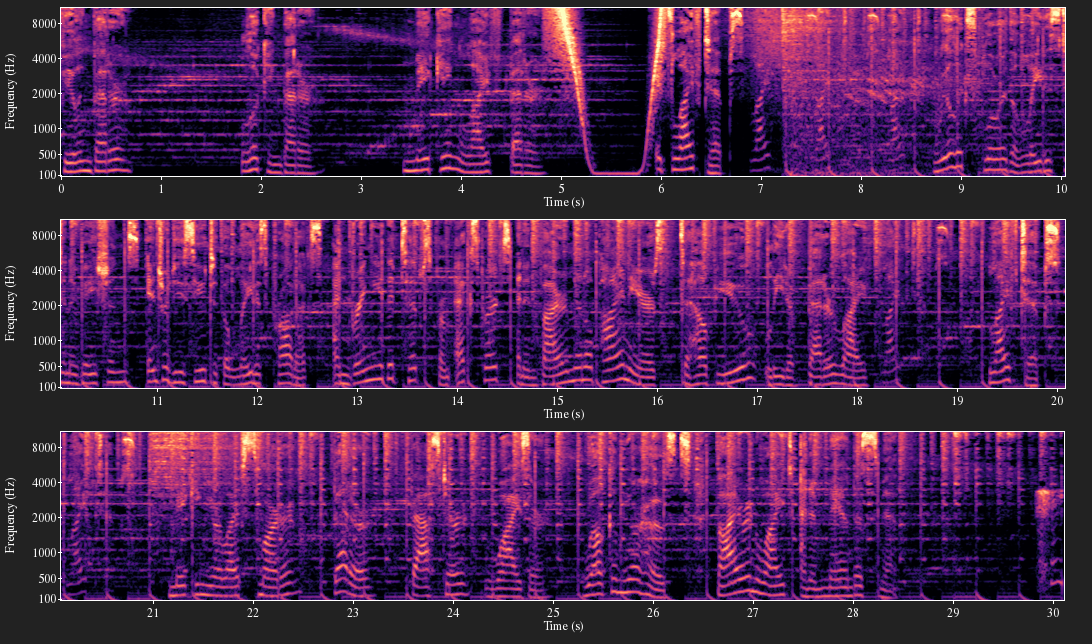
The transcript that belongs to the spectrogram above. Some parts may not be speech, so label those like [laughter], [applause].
Feeling better? Looking better? Making life better. It's Life Tips. Life, life Tips. Life. We'll explore the latest innovations, introduce you to the latest products, and bring you the tips from experts and environmental pioneers to help you lead a better life. Life Tips. Life Tips. Life Tips. Making your life smarter, better, faster, wiser. Welcome your hosts, Byron White and Amanda Smith.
